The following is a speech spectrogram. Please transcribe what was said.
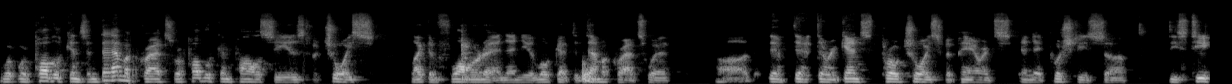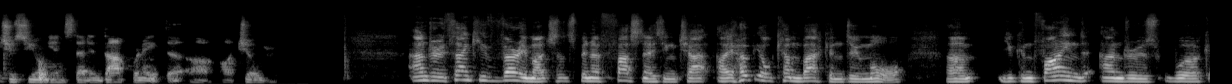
Republicans and Democrats, Republican policy is for choice like in Florida, and then you look at the Democrats where uh, they're, they're, they're, against pro-choice for parents, and they push these uh, these teachers unions that indoctrinate the, uh, our children. Andrew, thank you very much. It's been a fascinating chat. I hope you'll come back and do more. Um, you can find Andrew's work,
